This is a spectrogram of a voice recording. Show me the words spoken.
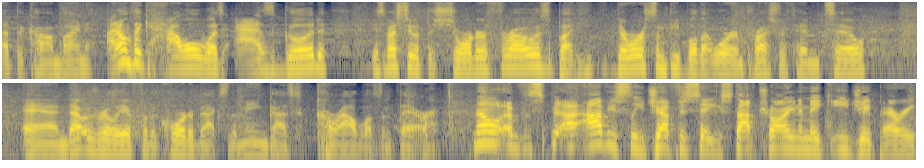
at the combine. I don't think Howell was as good, especially with the shorter throws, but he, there were some people that were impressed with him too. And that was really it for the quarterbacks. The main guys, Corral wasn't there. Now, uh, uh, obviously, Jeff is saying stop trying to make EJ Perry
